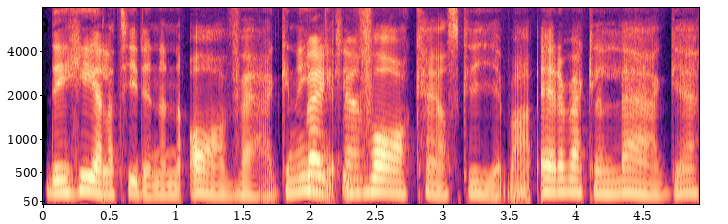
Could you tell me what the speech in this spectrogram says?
det är hela tiden en avvägning. Verkligen. Vad kan jag skriva? Är det verkligen läge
